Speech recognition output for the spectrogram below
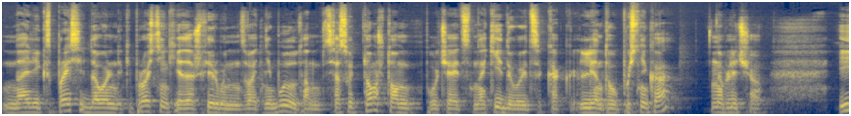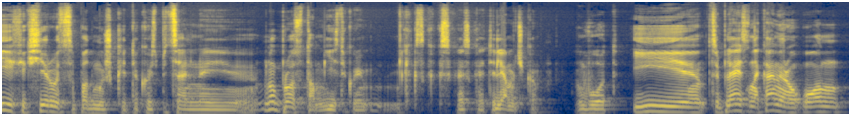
на Алиэкспрессе, довольно-таки простенький. Я даже фирмы называть не буду. Там вся суть в том, что он, получается, накидывается как лента выпускника на плечо и фиксируется подмышкой такой специальный, ну, просто там есть такой, как, как сказать, лямочка. Вот. И цепляется на камеру он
